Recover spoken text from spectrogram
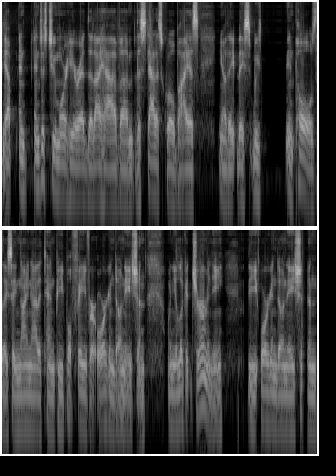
Yep, and and just two more here, Ed, that I have. Um, the status quo bias. You know, they they we in polls they say nine out of ten people favor organ donation. When you look at Germany, the organ donation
